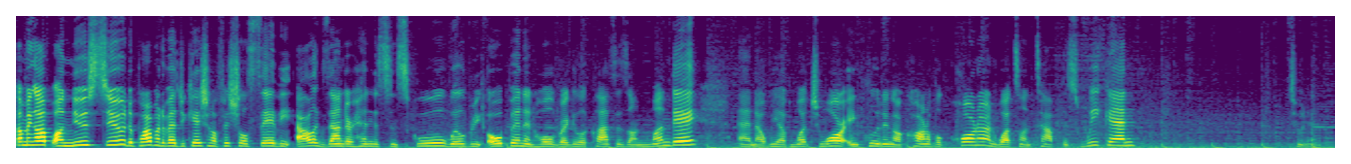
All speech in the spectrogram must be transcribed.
Coming up on News 2, Department of Education officials say the Alexander Henderson School will reopen and hold regular classes on Monday. And uh, we have much more, including our Carnival Corner and what's on tap this weekend. Tune in.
